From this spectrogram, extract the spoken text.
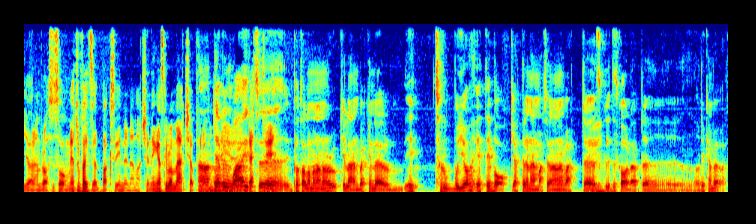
göra en bra säsong. Men jag tror faktiskt att Bucks vinner den här matchen. Det är en ganska bra matchup för ja, dem. De Devin White, bättre... Eh, på tal om en annan rookie linebacken där, är, tror jag är tillbaka till den här matchen. Han har varit eh, mm. lite skadad och det kan behövas.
